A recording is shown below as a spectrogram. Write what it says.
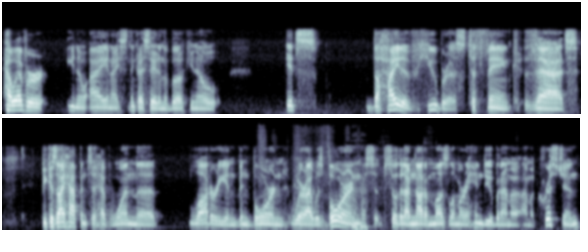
However, you know, I and I think I say it in the book, you know, it's the height of hubris to think that because I happen to have won the lottery and been born where I was born, so, so that I'm not a Muslim or a Hindu, but I'm a I'm a Christian.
